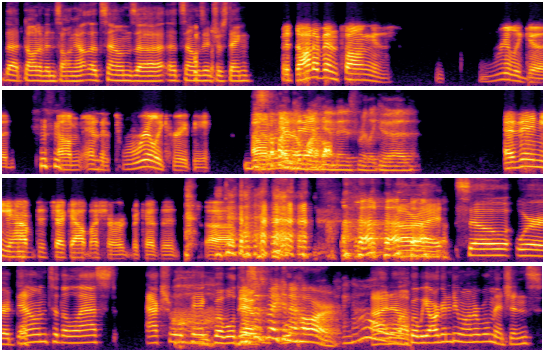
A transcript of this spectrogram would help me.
that Donovan song out. That sounds uh that sounds interesting. the Donovan song is really good. Um, and it's really creepy. The Um, stuff I know by then- him is really good. And then you have to check out my shirt because it's uh, All right. So we're down to the last actual pick, but we'll do This is making it hard. I know. I know, but we are going to do honorable mentions.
